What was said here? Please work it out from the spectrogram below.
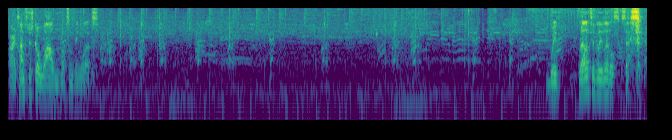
Alright, time to just go wild and hope something works. With relatively little success.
